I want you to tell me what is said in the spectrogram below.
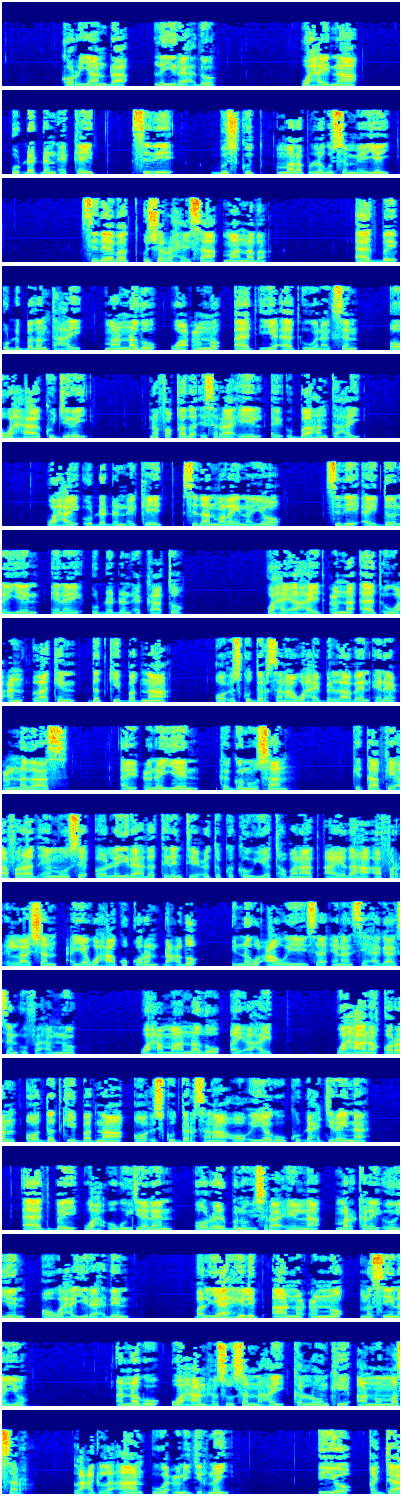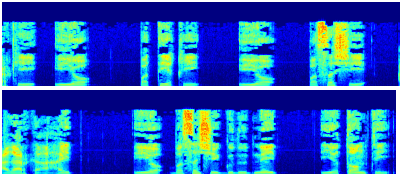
koryanda la yidhaahdo waxayna u dhadhan ekayd sidii buskud malab lagu sameeyey. Sidee baad u sharaxaysaa maannada. Aad bay u dhib badan tahay. Maannadu waa cunno aad iyo aad u wanaagsan oo waxaa ku jiray nafaqada israa'iil ay u baahan tahay. Waxay u dhadhan ekayd sidaan malaynayo sidii ay doonayeen inay u dhadhan ekaato. Waxay ahayd cunno aad u wacan laakiin dadkii badnaa oo isku darsanaa waxay bilaabeen inay cunnadaas ay cunayeen ka ganuusaan kitaabkii afaraad ee muuse oo la yidhaahda tirintii cutubka kow iyo tobanaad aayadaha afar ilaa shan ayaa waxaa ku qoran dhacdo inagu caawiyaysa inaan si hagaagsan u fahamno. Waxa maannadu ay ahayd waxaana qoran oo dadkii badnaa oo isku darsanaa oo iyagu ku dhex jirayna aad bay wax ugu yeeleen oo reer banu israa'iilna mar kalay ooyeen oo waxay yidhaahdeen bal yaa hilib aannu cunno na siinayo. Annagu waxaan xusuusannahay kalluunkii aannu masar lacag la'aan uga cuni jirnay iyo qajaarkii iyo batiiqii iyo basashii cagaarka ahayd iyo basashii guduudnayd iyo toontii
